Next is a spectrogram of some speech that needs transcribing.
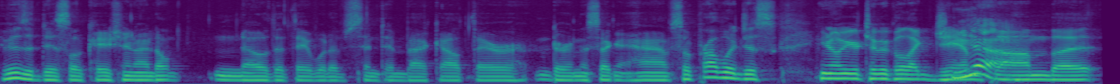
if it was a dislocation, I don't know that they would have sent him back out there during the second half. So probably just, you know, your typical like jam Yeah. thumb, but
